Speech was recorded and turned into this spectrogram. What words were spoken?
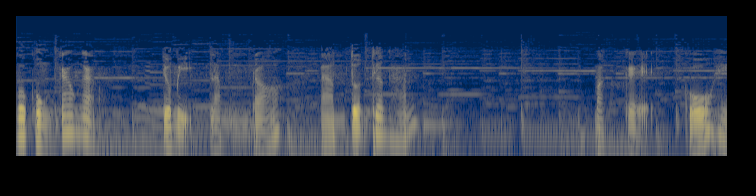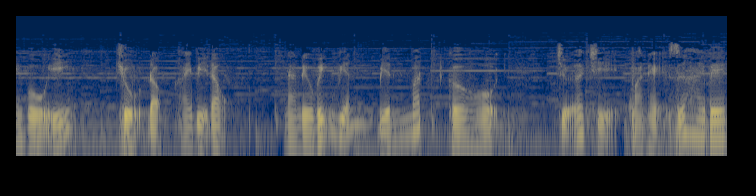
vô cùng cao ngạo. Tiêu mị làm đó, làm tổn thương hắn. Mặc kệ cố hay vô ý, chủ động hay bị động, nàng đều vĩnh viễn biến mất cơ hội chữa trị quan hệ giữa hai bên.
